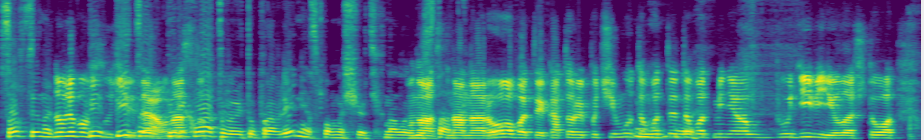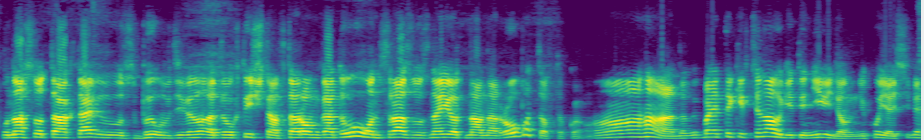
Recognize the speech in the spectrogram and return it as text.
Собственно, Ну, в любом Пи- случае, Питер да, у нас перехватывает управление с помощью технологии У нас Старк. нанороботы, которые почему-то Мгм, вот это да. вот меня удивило, что у нас вот Октавиус был в 90 2002 году, он сразу узнает нанороботов, такой, ага, да, блядь, таких технологий ты не видел, нихуя себе.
